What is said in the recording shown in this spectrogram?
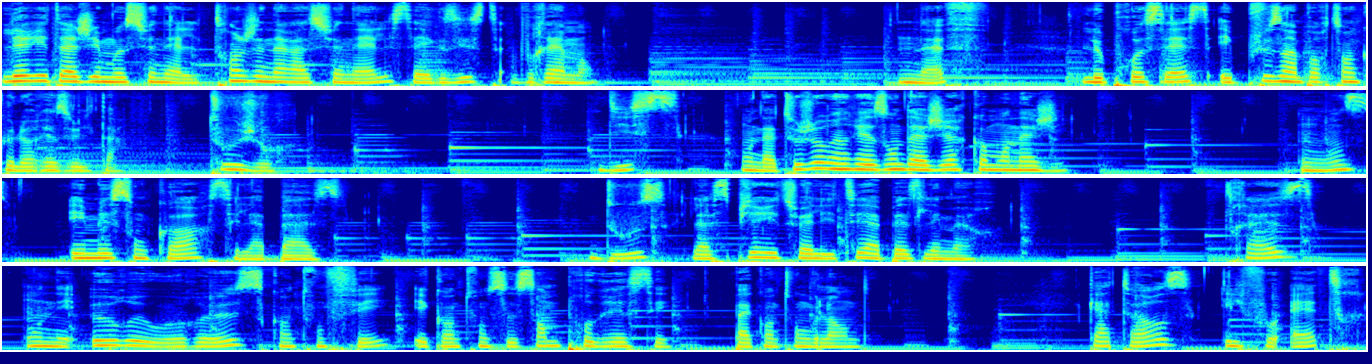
L'héritage émotionnel transgénérationnel, ça existe vraiment. 9. Le process est plus important que le résultat. Toujours. 10. On a toujours une raison d'agir comme on agit. 11. Aimer son corps, c'est la base. 12. La spiritualité apaise les mœurs. 13. On est heureux ou heureuse quand on fait et quand on se sent progresser, pas quand on glande. 14. Il faut être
